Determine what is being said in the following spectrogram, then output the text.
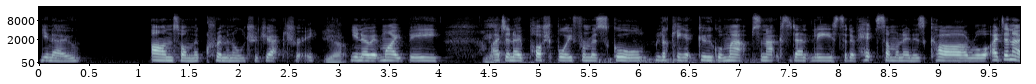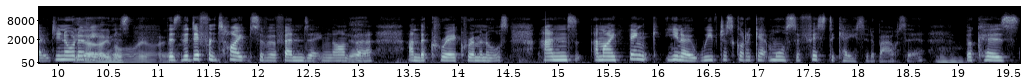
you know, aren't on the criminal trajectory. Yeah. You know, it might be, I don't know, posh boy from a school looking at Google Maps and accidentally sort of hit someone in his car, or I don't know. Do you know what Yeah, I I mean? know, there's, yeah, there's the different types of offending, aren't Yeah. there? And the career criminals. And and I think, you know, we've just got to get more sophisticated about it Mm. because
